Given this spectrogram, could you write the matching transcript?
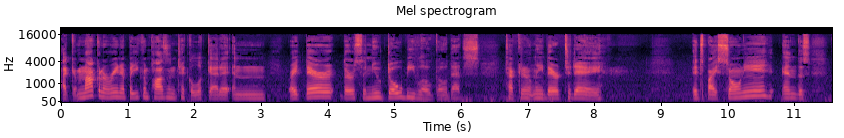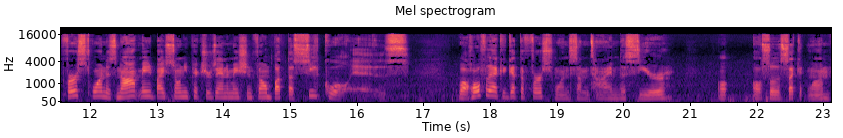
I'm not going to read it, but you can pause and take a look at it. And right there, there's the new Dolby logo that's technically there today. It's by Sony, and this first one is not made by Sony Pictures Animation Film, but the sequel is. Well, hopefully I could get the first one sometime this year. Also, the second one.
